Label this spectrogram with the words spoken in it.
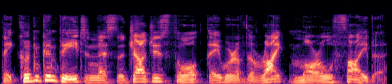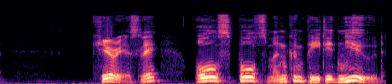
they couldn't compete unless the judges thought they were of the right moral fibre. Curiously, all sportsmen competed nude.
